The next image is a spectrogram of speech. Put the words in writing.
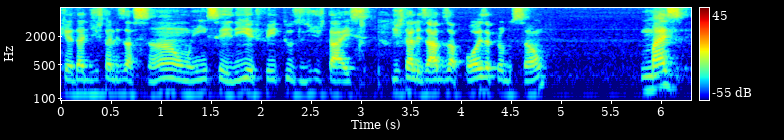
que é da digitalização e inserir efeitos digitais digitalizados após a produção. Mas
